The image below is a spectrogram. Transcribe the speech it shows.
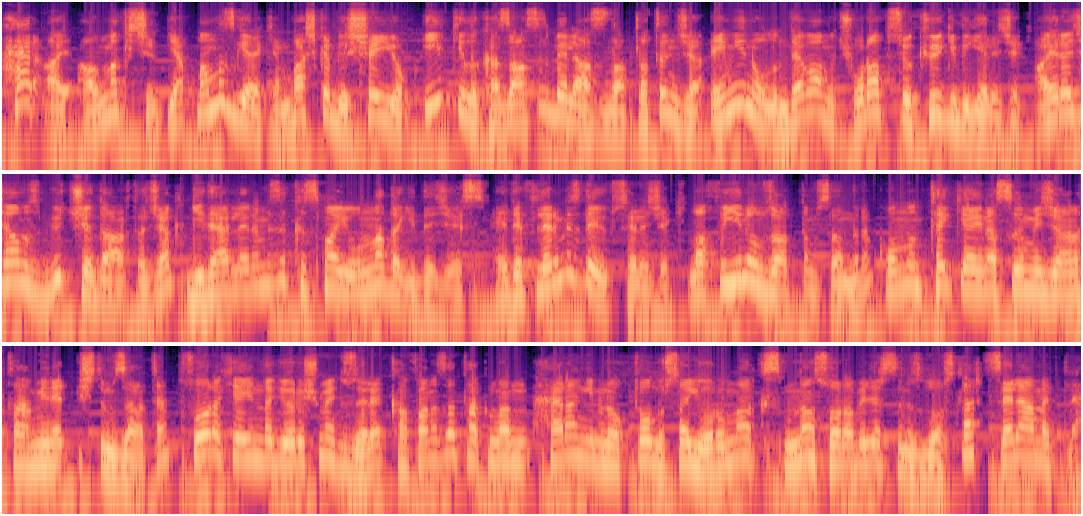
her ay almak için yapmamız gereken başka bir şey yok. İlk yılı kazasız belasız atlatınca emin olun devamı çorap söküğü gibi gelecek. Ayıracağımız bütçe de artacak, giderlerimizi kısma yoluna da gideceğiz. Hedeflerimiz de yükselecek. Lafı yine uzattım sanırım. Konunun tek yayına sığmayacağını tahmin etmiştim zaten. Sonraki yayında görüşmek üzere. Kafanıza takılan herhangi bir nokta olursa yorumlar kısmından sorabilirsiniz dostlar selametle.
